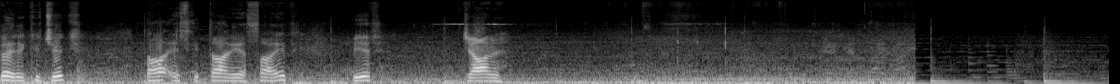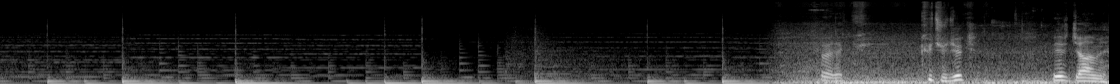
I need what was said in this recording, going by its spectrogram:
böyle küçük daha eski tarihe sahip bir cami. Böyle kü- küçücük bir cami.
